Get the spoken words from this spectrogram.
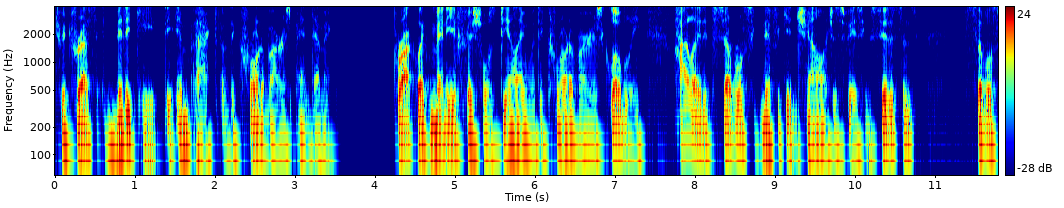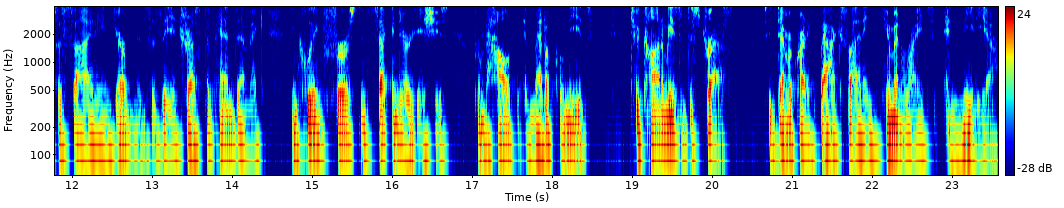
to address and mitigate the impact of the coronavirus pandemic. Brock, like many officials dealing with the coronavirus globally, highlighted several significant challenges facing citizens, civil society, and governments as they address the pandemic, including first and secondary issues from health and medical needs to economies in distress to democratic backsliding, human rights, and media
